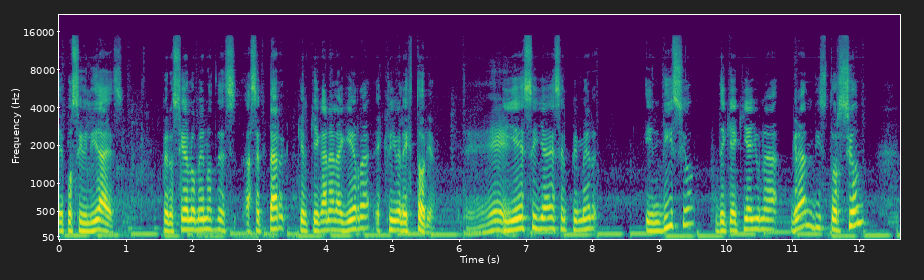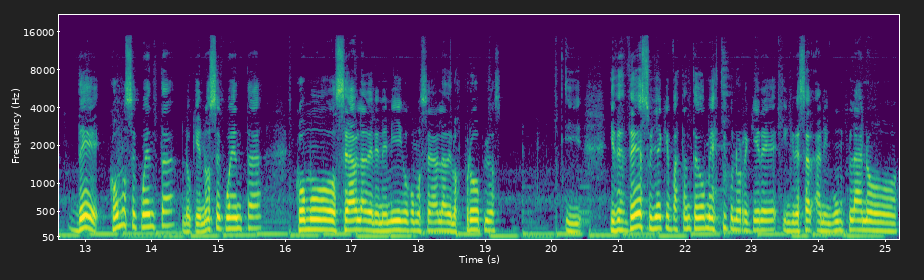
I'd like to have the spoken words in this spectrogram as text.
eh, posibilidades, pero sí a lo menos de aceptar que el que gana la guerra escribe la historia. Y ese ya es el primer indicio de que aquí hay una gran distorsión de cómo se cuenta, lo que no se cuenta, cómo se habla del enemigo, cómo se habla de los propios. Y, desde eso, ya que es bastante doméstico, no requiere ingresar a ningún plano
